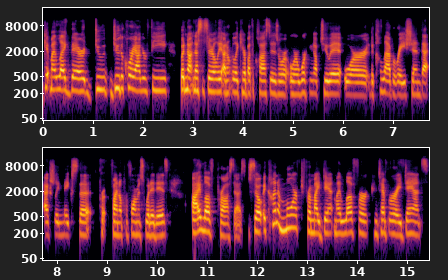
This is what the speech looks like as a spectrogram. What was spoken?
get my leg there, do do the choreography, but not necessarily I don't really care about the classes or or working up to it or the collaboration that actually makes the pr- final performance what it is. I love process. So it kind of morphed from my dance my love for contemporary dance.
